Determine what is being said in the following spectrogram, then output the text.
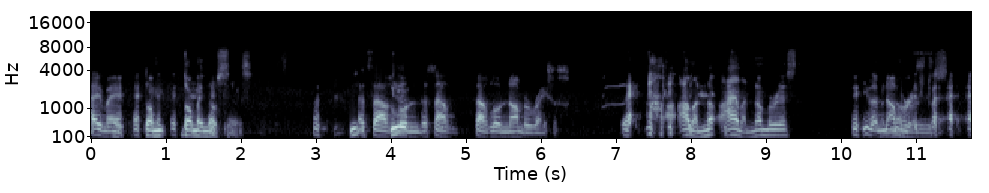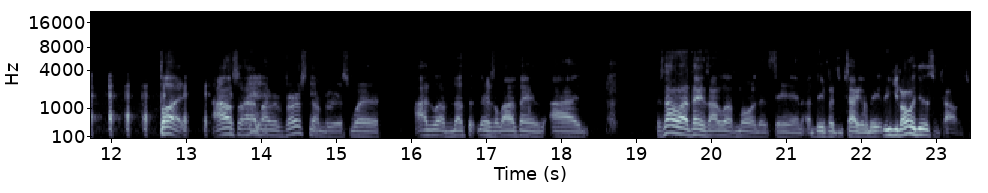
hey man, don't don't make no sense. That sounds a little. That sounds sounds a little number racist. I, am a I am a numberist. He's a, a numberist. numberist. but I also have my reverse numberist where I love nothing. There's a lot of things I. There's not a lot of things I love more than seeing a defensive tackle. You can only do this in college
